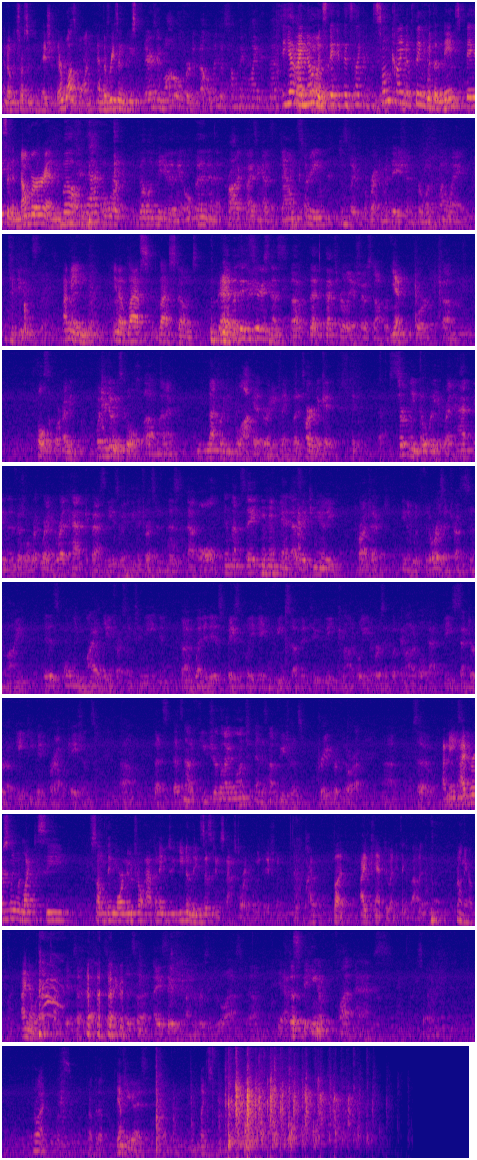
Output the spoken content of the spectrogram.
an open source implementation. There was one, and the reason There's a model for development of something like this. yeah, I know. It's it, it's like some kind of thing with a namespace and a number and Well, that or developing it in the open and then productizing it as downstream, just like a recommendation for one, one way to do these things. I mean, you know, glass glass stones. But yeah, but in seriousness, uh, that, that's really a showstopper. for- Yeah. For, um, full support. I mean, what you're doing is cool, um, and I'm not going to block it or anything, but it's hard to get, it- certainly nobody at Red Hat in an official, re- wearing a Red Hat capacity is going to be interested in this at all in that state. Mhm. And as a community project, you know, with Fedora's interests in mind, it is only mildly interesting to me in, uh, when it is basically a feed stuff into the canonical universe and put canonical at the center of gatekeeping for applications. Um, That's, that's not a future that I want, and it's not a future that's great for Fedora. Uh, So, I mean, I personally would like to see something more neutral happening to even the existing SnapStore implementation, I, but I can't do anything about it. Running out of time. I know we're out of time. okay, so, uh, sorry, that's, uh, I saved the controversy for the last. um, Yeah. So speaking of flat packs, So, All right, let's wrap it up. yep. thank you guys. Thanks.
